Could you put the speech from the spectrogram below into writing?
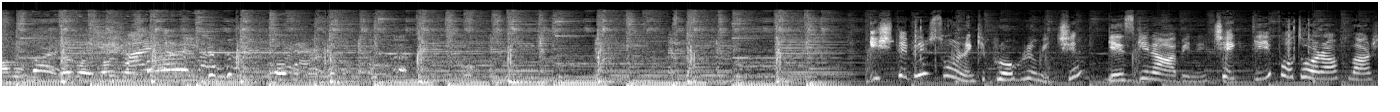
İşte bir sonraki program için Gezgin abinin çektiği fotoğraflar.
